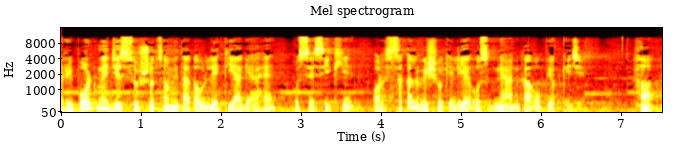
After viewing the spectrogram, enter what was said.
रिपोर्ट में जिस सुश्रुत संहिता का उल्लेख किया गया है, उससे सीखिए और सकल विश्व के लिए उस ज्ञान का उपयोग कीजिए। हाँ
